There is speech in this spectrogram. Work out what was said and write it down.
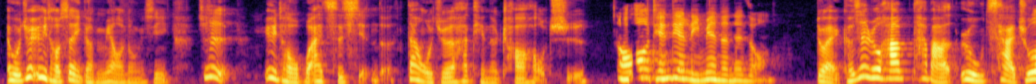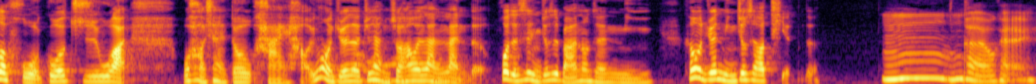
哎、欸，我觉得芋头是一个很妙的东西，就是芋头我不爱吃咸的，但我觉得它甜的超好吃。哦，甜点里面的那种，对。可是如果它它把它入菜，除了火锅之外，我好像也都还好，因为我觉得就像你说，它会烂烂的，哦、或者是你就是把它弄成泥。可我觉得您就是要甜的，嗯，OK OK，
